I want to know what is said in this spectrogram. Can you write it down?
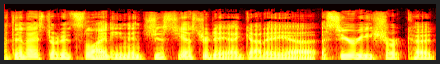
But then I started sliding, and just yesterday I got a uh, a Siri shortcut.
